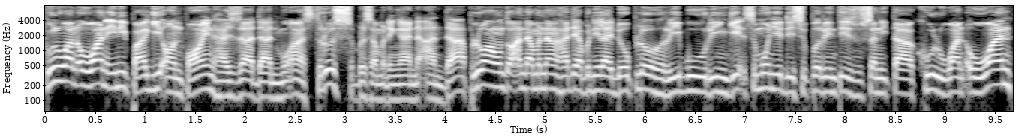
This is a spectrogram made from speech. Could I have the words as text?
Cool 101 ini pagi on point Hazza dan Muaz terus bersama dengan anda. Peluang untuk anda menang hadiah bernilai RM20,000 semuanya di Superinti Susanita Cool 101.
